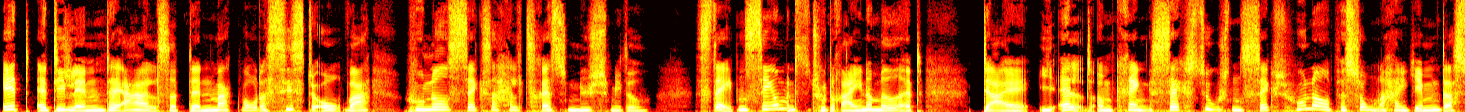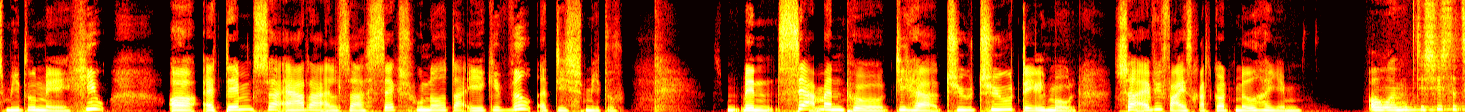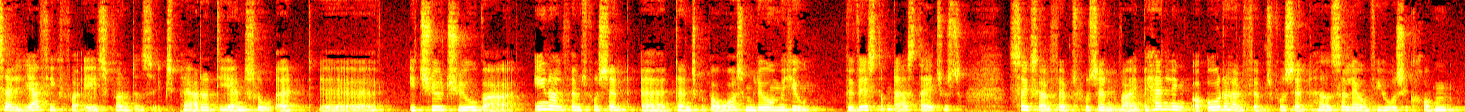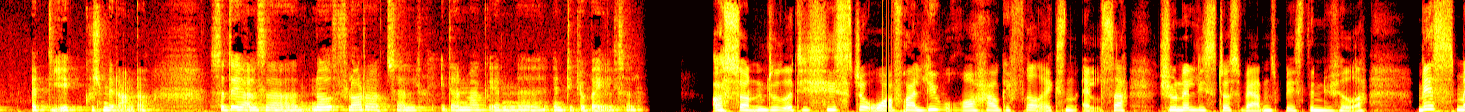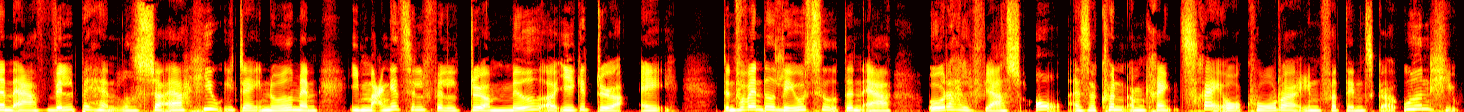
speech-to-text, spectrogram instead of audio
Et af de lande, det er altså Danmark, hvor der sidste år var 156 nysmittede. Statens Serum Institut regner med, at der er i alt omkring 6.600 personer herhjemme, der er smittet med HIV, og af dem så er der altså 600, der ikke ved, at de er smittet. Men ser man på de her 2020-delmål, så er vi faktisk ret godt med herhjemme. Og øhm, det sidste tal, jeg fik fra AIDS-fondets eksperter, de anslog, at øh, i 2020 var 91 procent af danske borgere, som lever med HIV, bevidst om deres status. 96% var i behandling, og 98% havde så lav virus i kroppen, at de ikke kunne smitte andre. Så det er altså noget flottere tal i Danmark end, øh, end de globale tal. Og sådan lyder de sidste ord fra Liv Råhauke Frederiksen, altså journalisters verdens bedste nyheder. Hvis man er velbehandlet, så er HIV i dag noget, man i mange tilfælde dør med og ikke dør af. Den forventede levetid den er 78 år, altså kun omkring 3 år kortere end for danskere uden HIV.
